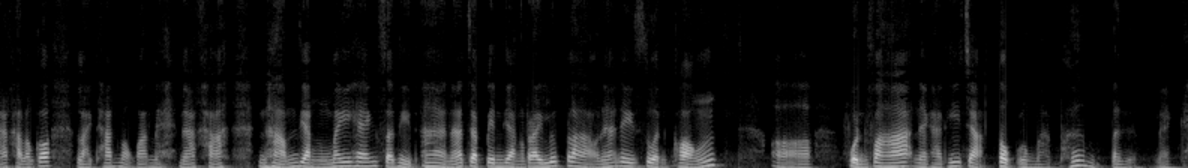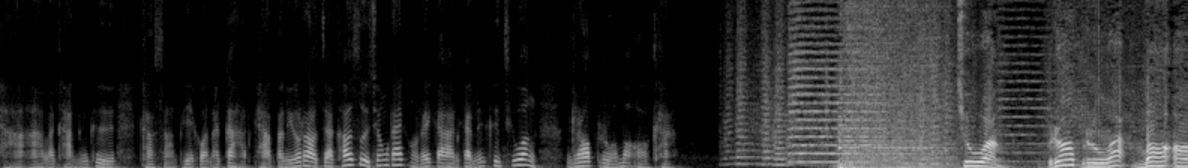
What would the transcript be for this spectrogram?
นะคะ แล้วก็หลายท่านบอกว่าแหมนะคะน้ำยังไม่แห้งสนิทอ่านะจะเป็นอย่างไรหรือเปล่านะในส่วนของฝนฟ้านะคะที่จะตกลงมาเพิ่มเติมนะคะอ่าละค่ะนั่นคือข่าวสารพยากรณ์อากาศค่ะ ตอนนี้เราจะเข้าสู่ช่วงแรกของรายการกันนั่นคือช่วงรอบรั้วมาออกค่ะ ช่วง รอบรั้วมอก็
